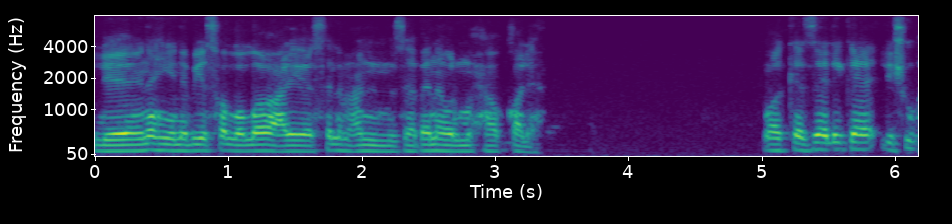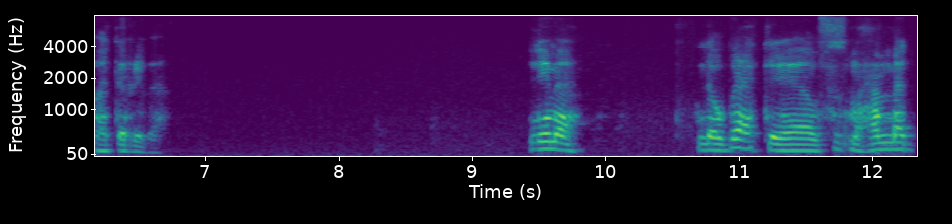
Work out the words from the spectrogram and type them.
لنهي النبي صلى الله عليه وسلم عن المزابنة والمحاقلة وكذلك لشبهة الربا. لما؟ لو بعت يا أستاذ محمد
